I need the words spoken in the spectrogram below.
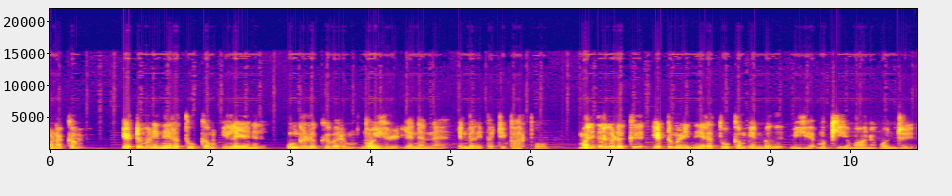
வணக்கம். எட்டு மணி நேர தூக்கம் இல்லையெனில் உங்களுக்கு வரும் நோய்கள் என்னென்ன என்பதை பற்றி பார்ப்போம். மனிதர்களுக்கு எட்டு மணி நேர தூக்கம் என்பது மிக முக்கியமான ஒன்று.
